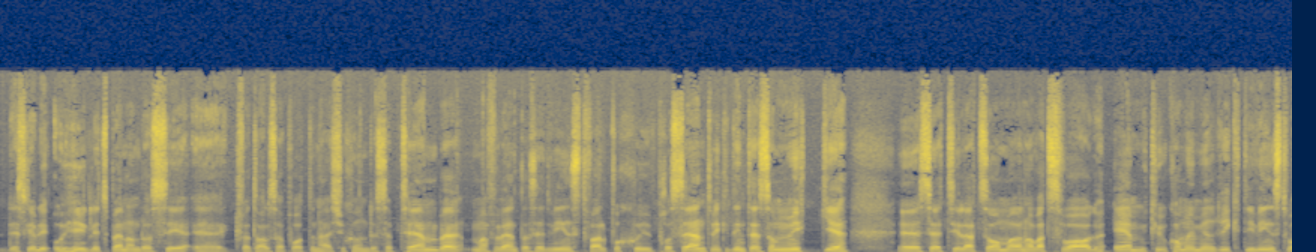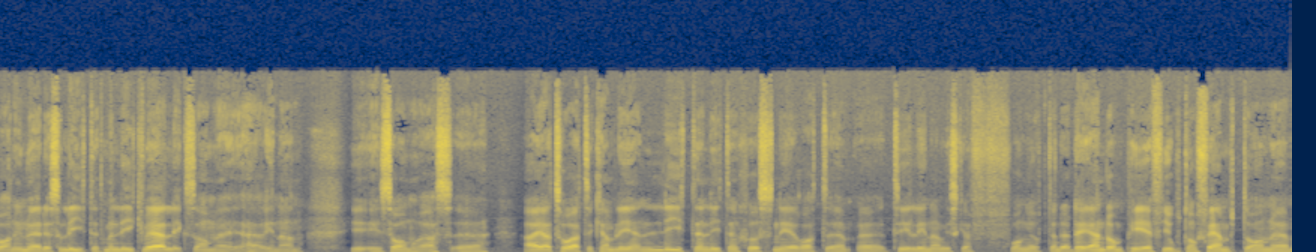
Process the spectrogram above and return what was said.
det ska bli ohyggligt spännande att se eh, kvartalsrapporten här 27 september. Man förväntar sig ett vinstfall på 7% vilket inte är så mycket eh, sett till att sommaren har varit svag. MQ kommer med en riktig vinstvarning. Nu är det så litet men likväl liksom eh, här innan i, i somras. Eh, Ja, jag tror att det kan bli en liten, liten skjuts neråt eh, eh till innan vi ska fånga upp den där. Det är ändå en P14, 15. Eh,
